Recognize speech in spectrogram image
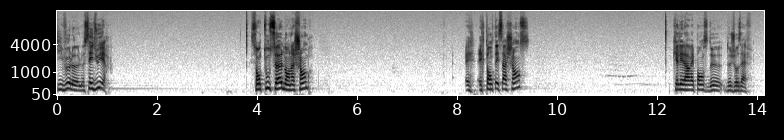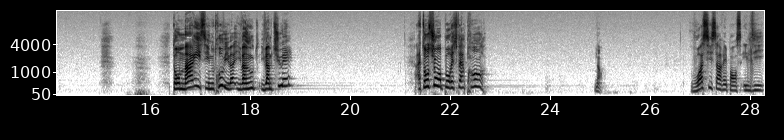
le, séduire Ils sont tous seuls dans la chambre. Et tenter sa chance. Quelle est la réponse de Joseph? Ton mari, s'il nous trouve, il va, il me tuer. Attention, on pourrait se faire prendre. Non. Voici sa réponse. Il dit,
